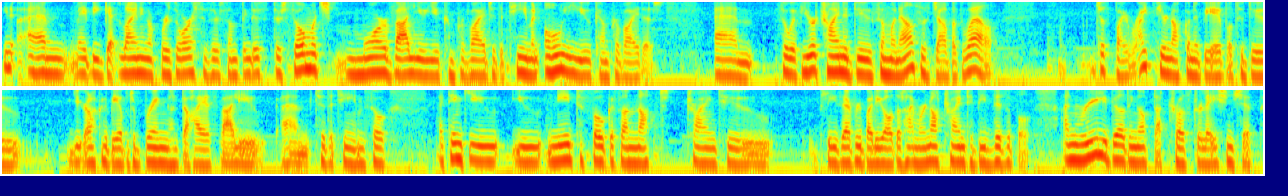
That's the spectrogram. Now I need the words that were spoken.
You know, um, maybe get lining up resources or something. There's there's so much more value you can provide to the team, and only you can provide it. Um, so if you're trying to do someone else's job as well, just by rights, you're not going to be able to do. You're not going to be able to bring the highest value um, to the team. So I think you you need to focus on not trying to please everybody all the time or not trying to be visible and really building up that trust relationship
